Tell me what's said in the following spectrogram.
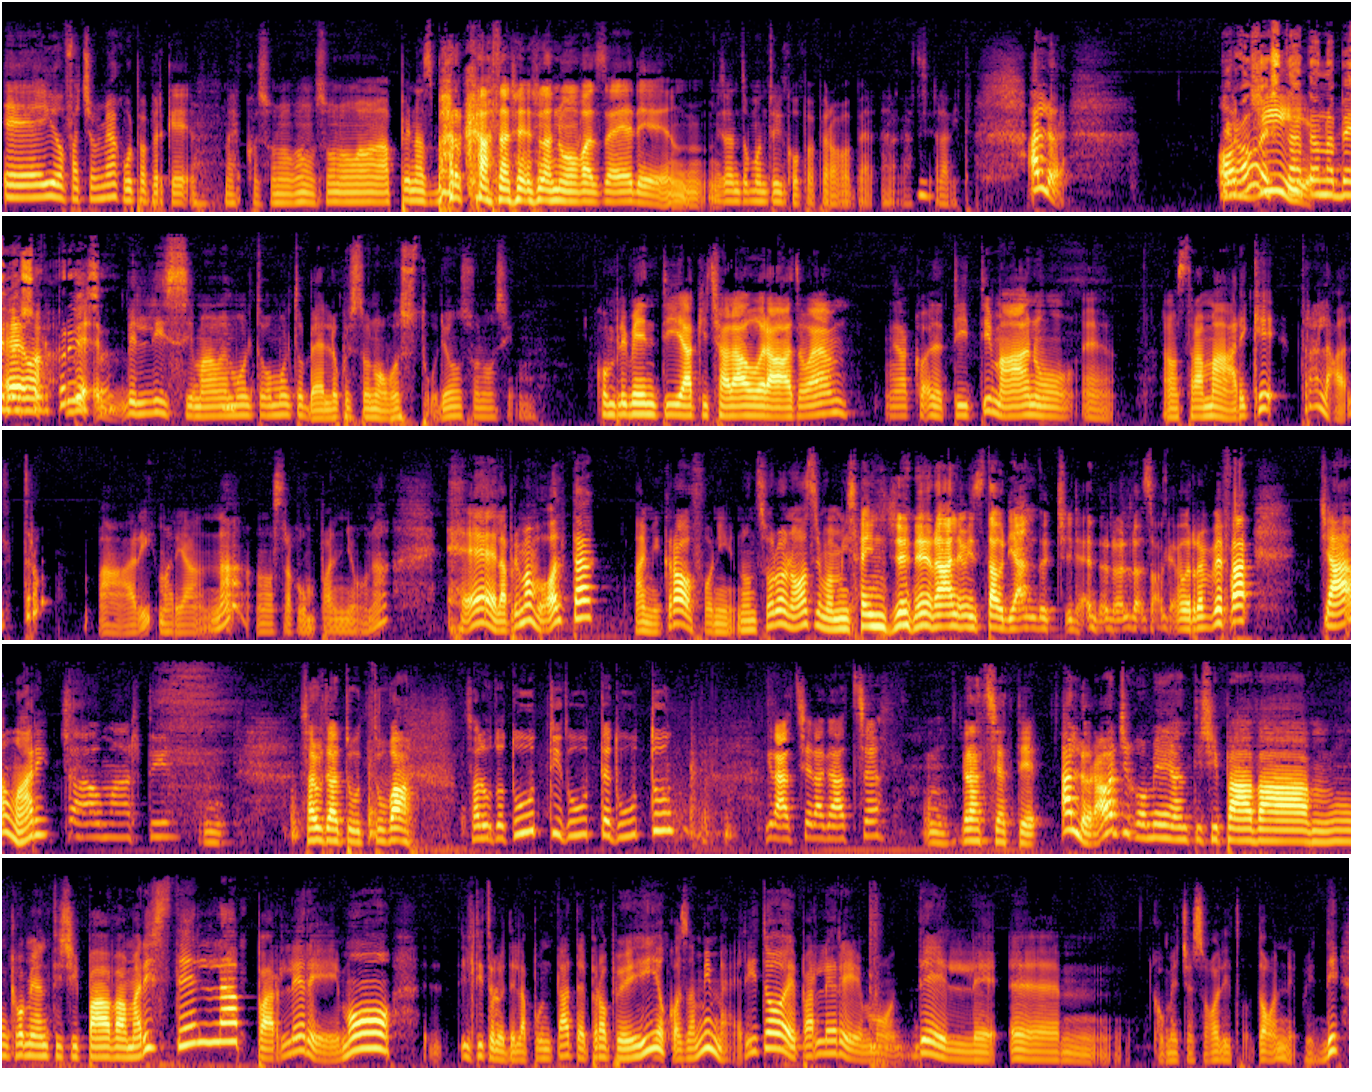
E io faccio la mia colpa perché, ecco, sono, sono appena sbarcata nella nuova sede, mi sento molto in colpa, però vabbè, ragazzi, è la vita. Allora, Però è stata una bella sorpresa. be- bellissima, è molto, molto bello questo nuovo studio, sono, sì, complimenti a chi ci ha lavorato, eh? Eh, Titti, Manu, eh, la nostra Mari, che tra l'altro, Mari, Marianna, la nostra compagnona, è la prima volta ai microfoni, non solo nostri, ma mi sa in generale, mi sta odiando, uccidendo, non lo so che vorrebbe fare. Ciao Mari, Ciao Marti. saluta tutti, va. Saluto tutti, tutte, tutto. Grazie ragazze. Mm, Grazie a te. Allora, oggi come anticipava, mm, come anticipava Maristella, parleremo, il titolo della puntata è proprio Io cosa mi merito e parleremo delle, ehm, come c'è solito, donne quindi,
